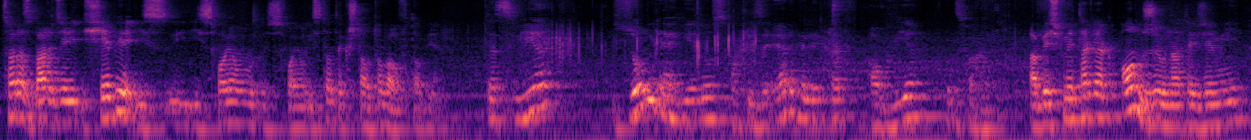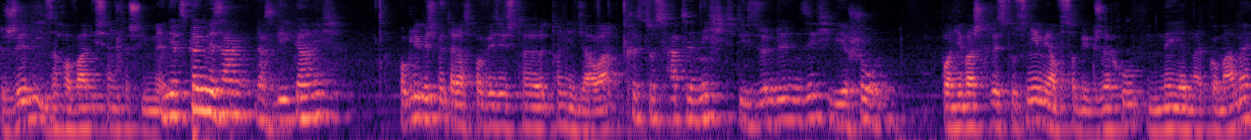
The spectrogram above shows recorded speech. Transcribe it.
coraz bardziej siebie i, i swoją, swoją istotę kształtował w Tobie. Dass wir, so wie der Jesus auf diese Erde gelebt hat, auch wir uns verhalten. Abyśmy tak jak On żył na tej ziemi, żyli i zachowali się też i my. Moglibyśmy teraz powiedzieć, to, to nie działa, Christus hatte nicht die Sünde in sich, wir schon. ponieważ Chrystus nie miał w sobie grzechu, my jednak go mamy.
